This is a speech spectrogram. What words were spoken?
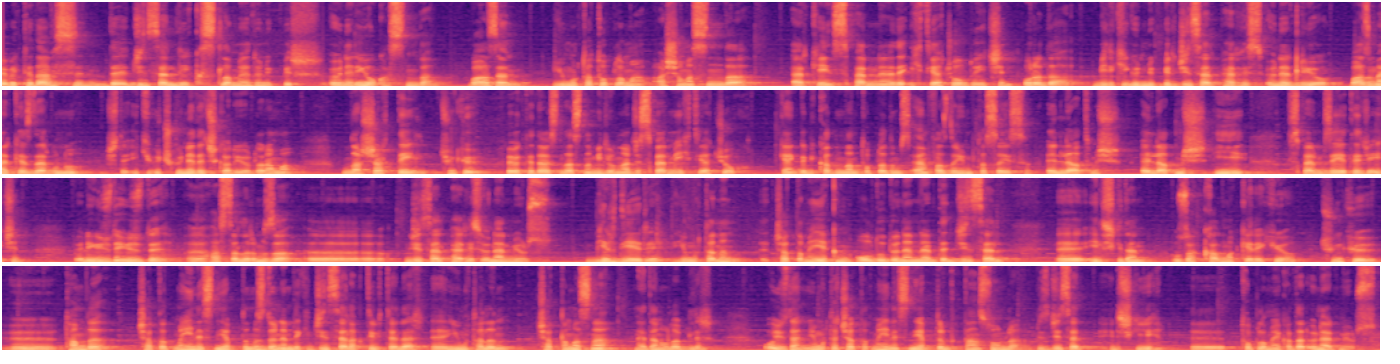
Bebek tedavisinde cinselliği kısıtlamaya dönük bir öneri yok aslında. Bazen yumurta toplama aşamasında erkeğin spermlerine de ihtiyaç olduğu için orada 1-2 günlük bir cinsel perhis öneriliyor. Bazı merkezler bunu işte 2-3 güne de çıkarıyorlar ama bunlar şart değil. Çünkü bebek tedavisinde aslında milyonlarca sperme ihtiyaç yok. Genellikle bir kadından topladığımız en fazla yumurta sayısı 50-60. 50-60 iyi sperm bize yeteceği için böyle yüzde yüzde e, hastalarımıza e, cinsel perhis önermiyoruz. Bir diğeri yumurtanın çatlamaya yakın olduğu dönemlerde cinsel e, ilişkiden uzak kalmak gerekiyor. Çünkü e, tam da çatlatma iğnesini yaptığımız dönemdeki cinsel aktiviteler e, yumurtalığın çatlamasına neden olabilir. O yüzden yumurta çatlatma iğnesini yaptırdıktan sonra biz cinsel ilişkiyi e, toplamaya kadar önermiyoruz.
